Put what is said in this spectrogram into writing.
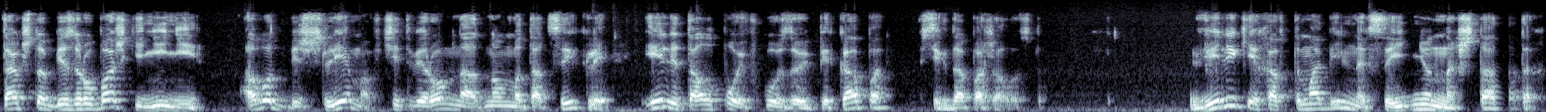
Так что без рубашки ни-ни. А вот без шлема, вчетвером на одном мотоцикле или толпой в кузове пикапа всегда пожалуйста. В великих автомобильных Соединенных Штатах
